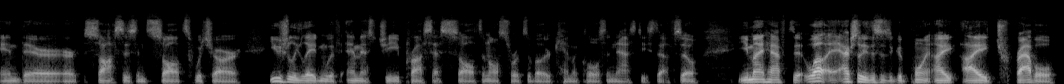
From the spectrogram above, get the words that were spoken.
and their sauces and salts, which are usually laden with MSG, processed salt, and all sorts of other chemicals and nasty stuff. So you might have to. Well, actually, this is a good point. I I travel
